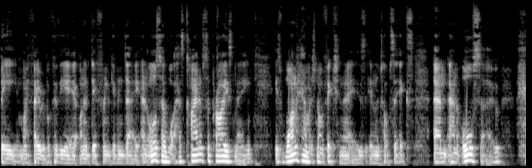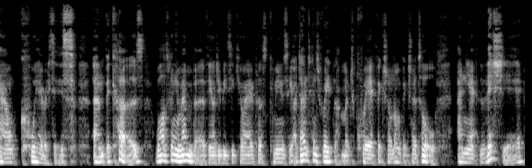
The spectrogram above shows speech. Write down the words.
be my favourite book of the year on a different given day and also what has kind of surprised me is one how much non-fiction there is in the top six um, and also how queer it is um, because whilst being a member of the LGBTQIA plus community, I don't tend to read that much queer fiction or non-fiction at all. And yet this year,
